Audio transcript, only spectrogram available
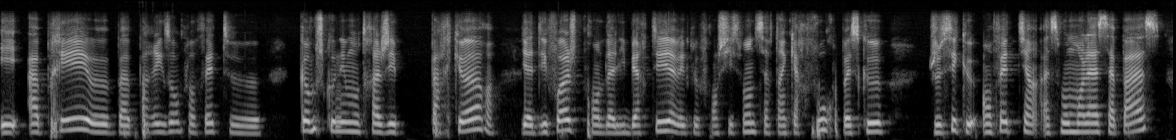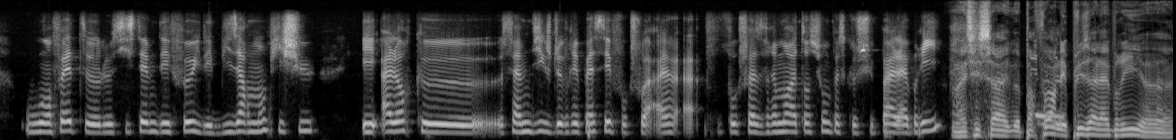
Et après, euh, bah, par exemple, en fait, euh, comme je connais mon trajet par cœur, il y a des fois, je prends de la liberté avec le franchissement de certains carrefours parce que je sais que, en fait, tiens, à ce moment-là, ça passe, ou en fait, le système des feux, il est bizarrement fichu. Et alors que ça me dit que je devrais passer, faut que je sois, à- à- faut que je fasse vraiment attention parce que je suis pas à l'abri. Ouais, c'est ça. Euh, Parfois, on est plus à l'abri euh,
